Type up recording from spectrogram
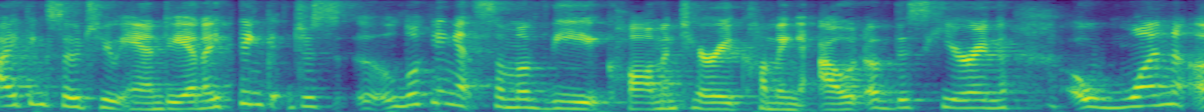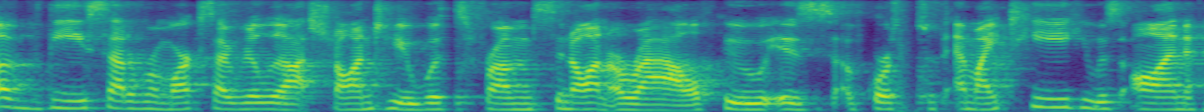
I think so too, Andy. And I think just looking at some of the commentary coming out of this hearing, one of the set of remarks I really latched onto was from Sinan Aral, who is, of course, with MIT. He was on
